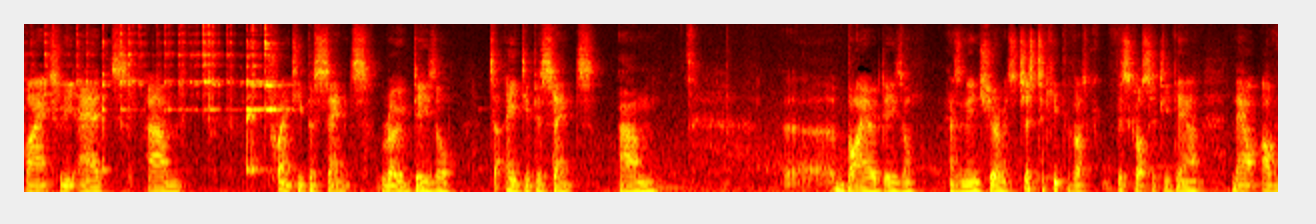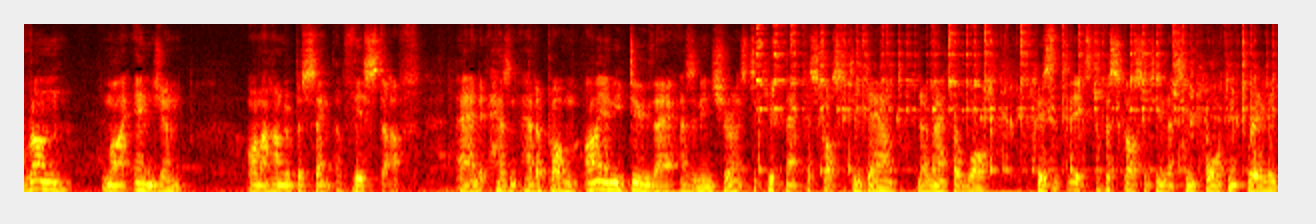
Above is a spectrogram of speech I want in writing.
I actually add 20% um, road diesel to 80% um, uh, biodiesel as an insurance just to keep the viscosity down. Now I've run my engine on 100% of this stuff and it hasn't had a problem. I only do that as an insurance to keep that viscosity down no matter what because it's the viscosity that's important really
